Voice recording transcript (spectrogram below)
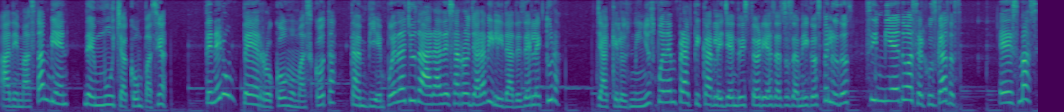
Además también de mucha compasión. Tener un perro como mascota también puede ayudar a desarrollar habilidades de lectura, ya que los niños pueden practicar leyendo historias a sus amigos peludos sin miedo a ser juzgados. Es más,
